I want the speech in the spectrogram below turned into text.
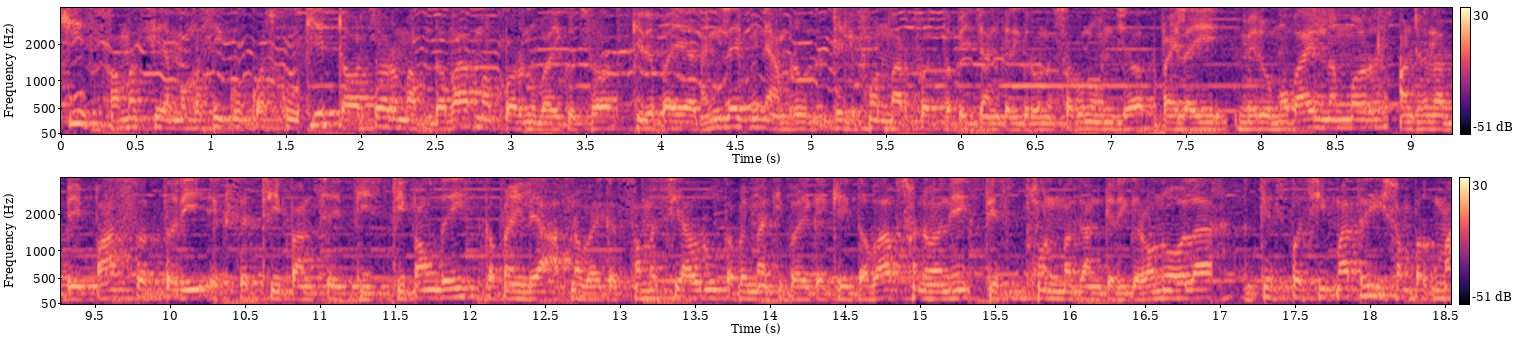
के समस्यामा कसैको कसको के टर्चरमा दबावमा पर्नु भएको छ? कृपया हामीलाई पनि हाम्रो टेलिफोन मार्फत तपाईँ जानकारी गराउन सक्नुहुन्छ। तपाईँलाई मेरो मोबाइल नम्बर अन्ठानब्बे पाँच सत्तरी एकसठी पाँच सय तिस टिपाउँदै तपाईँले आफ्ना भएका समस्याहरू तपाईँमाथि भएका केही दबाव छन् भने त्यस फोनमा जानकारी गराउनु होला त्यसपछि मात्रै सम्पर्कमा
